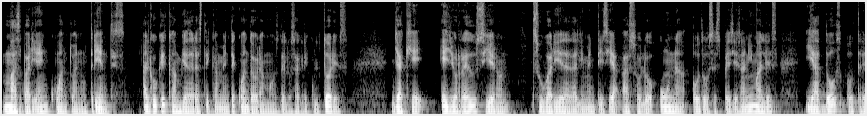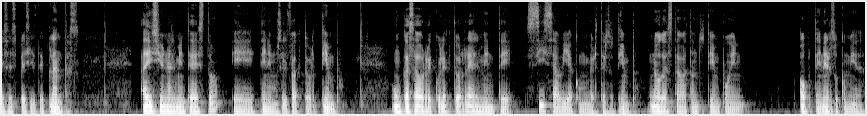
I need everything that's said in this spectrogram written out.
más variada en cuanto a nutrientes, algo que cambia drásticamente cuando hablamos de los agricultores, ya que ellos reducieron su variedad alimenticia a solo una o dos especies animales y a dos o tres especies de plantas. Adicionalmente a esto, eh, tenemos el factor tiempo. Un cazador recolector realmente sí sabía cómo invertir su tiempo. No gastaba tanto tiempo en obtener su comida.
